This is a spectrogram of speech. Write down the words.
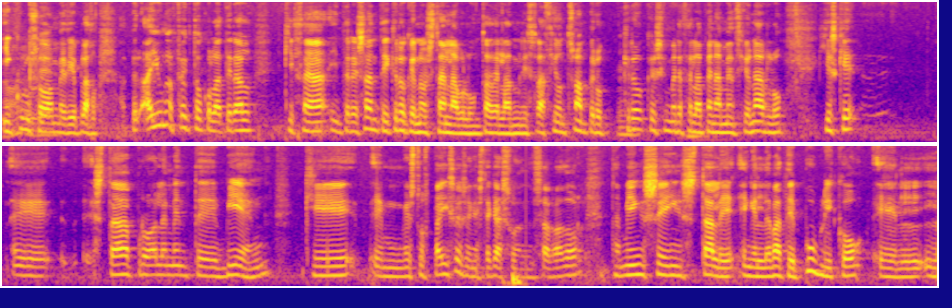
incluso a medio plazo. Pero hay un efecto colateral quizá interesante y creo que no está en la voluntad de la administración Trump, pero creo que sí merece la pena mencionarlo, y es que eh, está probablemente bien que en estos países, en este caso en El Salvador, también se instale en el debate público el,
